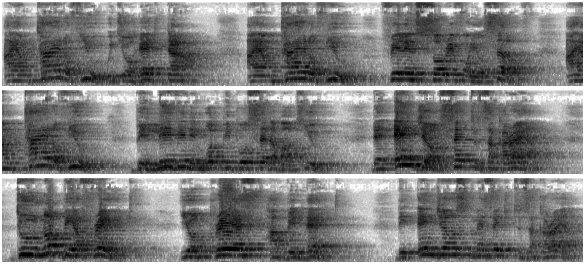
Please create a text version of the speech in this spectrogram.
I am tired of you with your head down. I am tired of you feeling sorry for yourself. I am tired of you believing in what people said about you. The angel said to Zachariah, Do not be afraid. Your prayers have been heard. The angel's message to Zachariah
